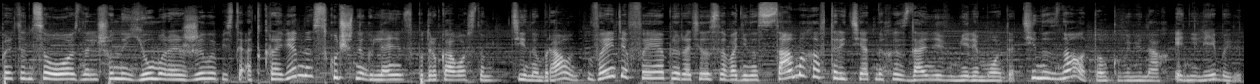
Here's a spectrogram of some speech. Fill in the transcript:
Претенциозно, лишенный юмора и живописи, откровенно скучный глянец под руководством Тины Браун, Vanity Fair превратился в один из самых авторитетных изданий в мире моды. Тина знала толк в именах Энни Лейбовиц,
